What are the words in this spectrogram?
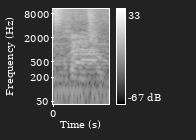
crazy.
